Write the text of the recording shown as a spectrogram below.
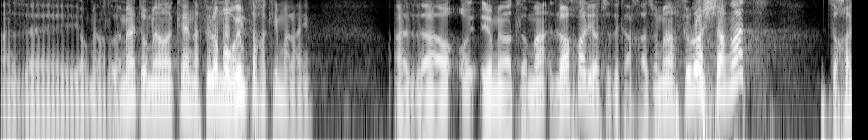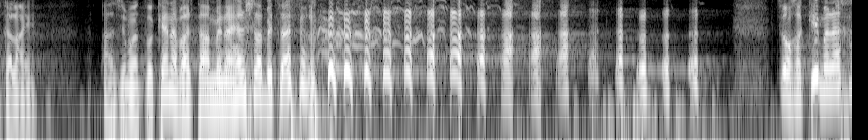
אז uh, היא אומרת לו, באמת? הוא אומר לה, כן, אפילו המורים צוחקים עליי. אז uh, היא אומרת לו, מה, לא יכול להיות שזה ככה. אז הוא אומר, אפילו השרת צוחק עליי. אז היא אומרת לו, כן, אבל אתה המנהל של הבית ספר. צוחקים עליך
